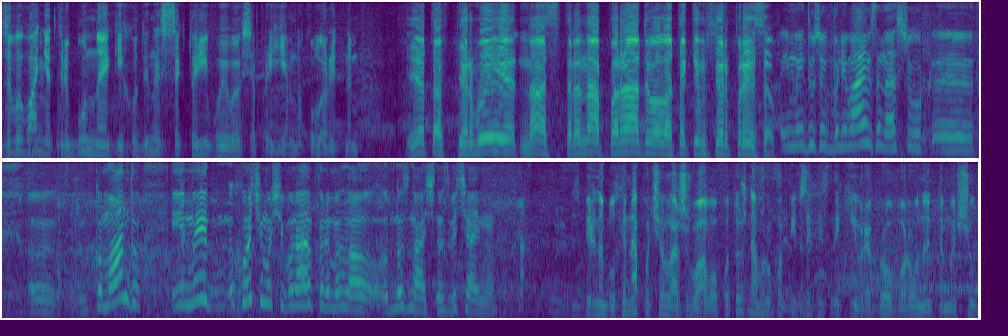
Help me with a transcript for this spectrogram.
завивання трибун, на яких один із секторів виявився приємно колоритним. И это впервые нас страна порадовала таким сюрпризом. І ми дуже вболіваємо за нашу е, е, команду. І ми хочемо, щоб вона перемогла однозначно, звичайно. Збірна Блохина почала жваво. Потужна група півзахисників Ребро, Воронин, Тамащук,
